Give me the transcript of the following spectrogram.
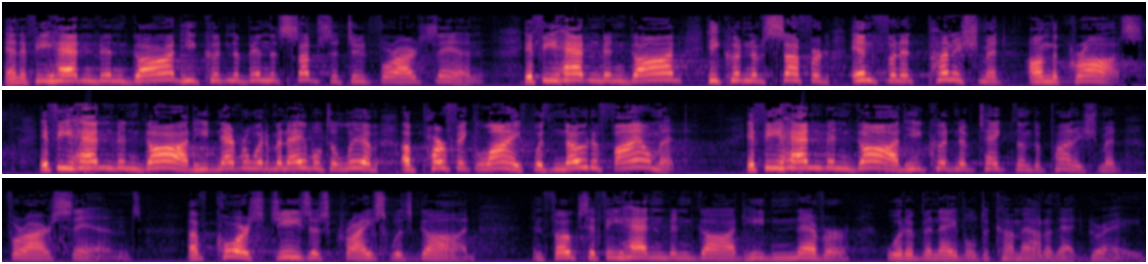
And if he hadn't been God, he couldn't have been the substitute for our sin. If he hadn't been God, he couldn't have suffered infinite punishment on the cross. If he hadn't been God, he never would have been able to live a perfect life with no defilement. If he hadn't been God, he couldn't have taken the punishment for our sins. Of course, Jesus Christ was God. And folks, if he hadn't been God, he never would have been able to come out of that grave.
